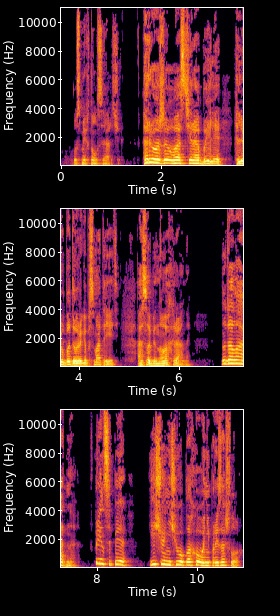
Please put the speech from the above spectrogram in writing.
— усмехнулся Арчи. «Рожи у вас вчера были любо-дорого посмотреть, особенно у охраны. Ну да ладно, в принципе, еще ничего плохого не произошло.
